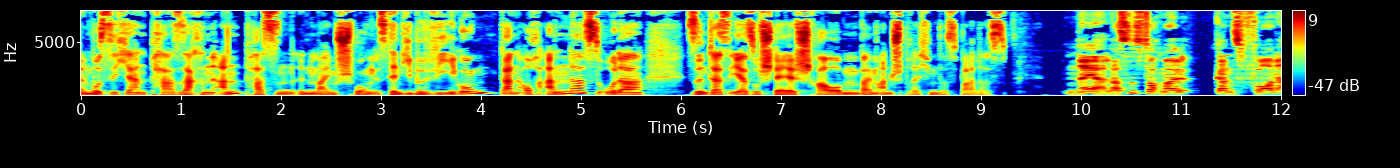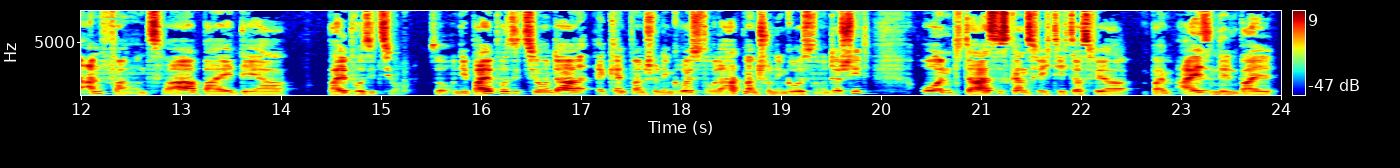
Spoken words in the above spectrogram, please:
dann muss ich ja ein paar Sachen anpassen in meinem Schwung. Ist denn die Bewegung dann auch anders oder sind das eher so Stellschrauben beim Ansprechen des Balles? Naja, lass uns doch mal ganz vorne anfangen und zwar bei der Ballposition. So, und die Ballposition, da erkennt man schon den größten oder hat man schon den größten Unterschied. Und da ist es ganz wichtig, dass wir beim Eisen den Ball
